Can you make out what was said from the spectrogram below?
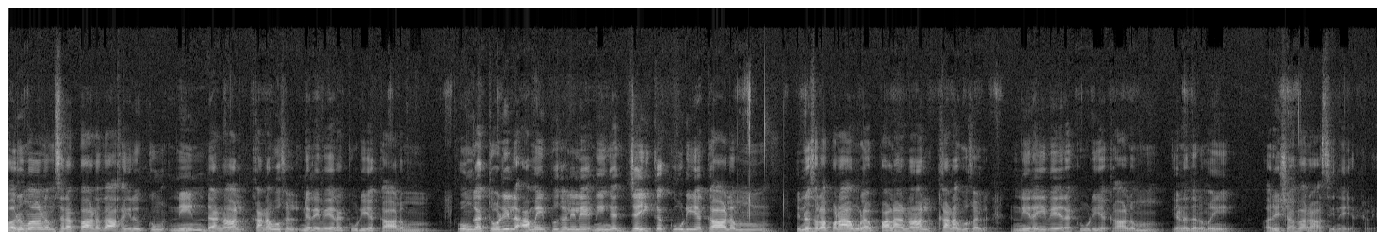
வருமானம் சிறப்பானதாக இருக்கும் நீண்ட நாள் கனவுகள் நிறைவேறக்கூடிய காலம். உங்கள் தொழில் அமைப்புகளிலே நீங்கள் ஜெயிக்கக்கூடிய காலம். இன்னும் சொல்லப்போனால் உங்களை பல நாள் கனவுகள் நிறைவேறக்கூடிய காலம் எனதருமை ரிஷப ராசி நேயர்களே.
